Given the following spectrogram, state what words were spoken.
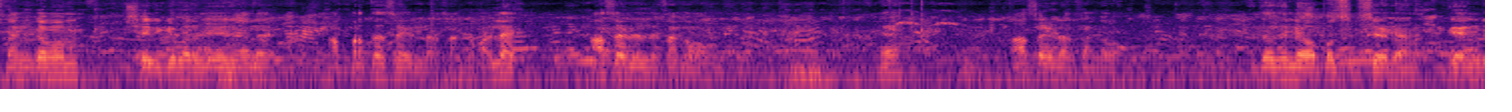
സംഗമം ശരിക്കും പറഞ്ഞു കഴിഞ്ഞാൽ അപ്പുറത്തെ സൈഡിലാണ് സംഗമം അല്ലേ? ആ സൈഡല്ലേ സംഗമം? ഏ? ആ സൈഡാണ് സംഗമം. ഇതതിന്റെ ഓപ്പോസിറ്റ് സൈഡാണ് ഗംഗ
